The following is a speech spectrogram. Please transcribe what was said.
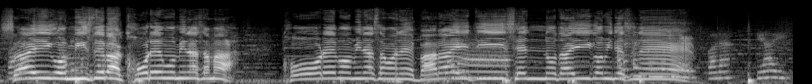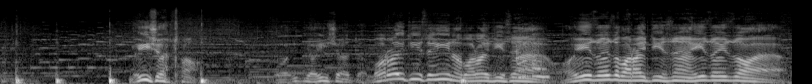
最後見せ場これも皆様。これも皆様ねバラエティー戦の醍醐味ですね。いい試合だったいやいい試合だったバラエティー戦いいなバラエティー戦。いい。ぞいいぞバラエティー戦。いいぞいいぞ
